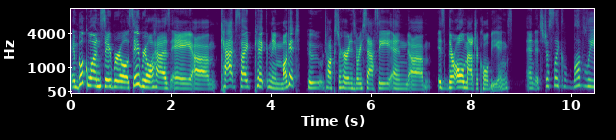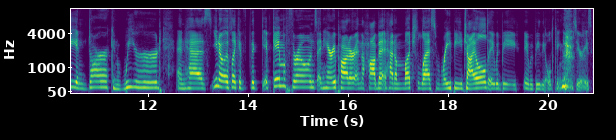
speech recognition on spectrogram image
In book one sabriel sabriel has a um, cat sidekick named Mogget who talks to her and is very sassy and um, is they're all magical beings. And it's just like lovely and dark and weird and has you know if like if the if game of thrones and harry potter and the hobbit had a much less rapey child it would be it would be the old kingdom series.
